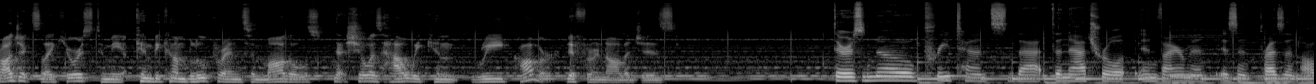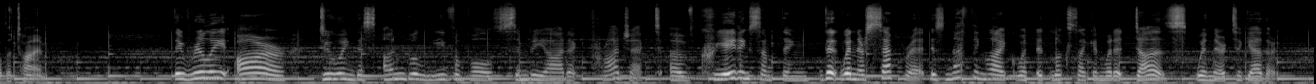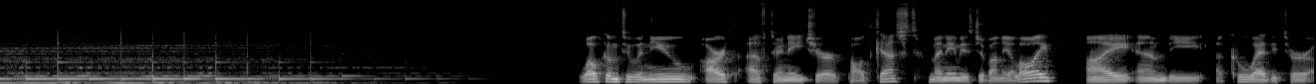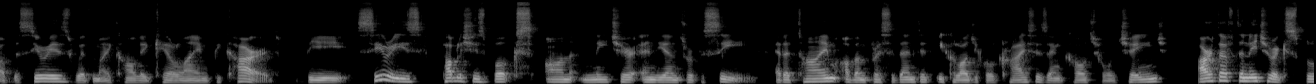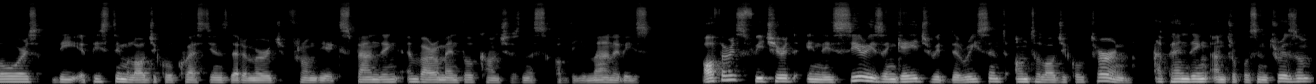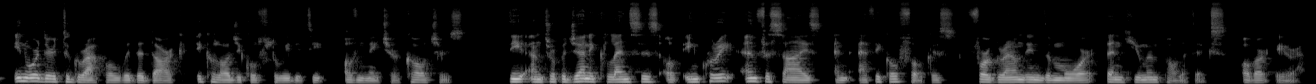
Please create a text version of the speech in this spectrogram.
projects like yours to me can become blueprints and models that show us how we can recover different knowledges. There's no pretense that the natural environment isn't present all the time. They really are doing this unbelievable symbiotic project of creating something that, when they're separate, is nothing like what it looks like and what it does when they're together. Welcome to a new Art After Nature podcast. My name is Giovanni Aloi. I am the uh, co editor of the series with my colleague Caroline Picard. The series publishes books on nature and the Anthropocene. At a time of unprecedented ecological crisis and cultural change, Art After Nature explores the epistemological questions that emerge from the expanding environmental consciousness of the humanities. Authors featured in this series engage with the recent ontological turn, appending anthropocentrism in order to grapple with the dark ecological fluidity of nature cultures. The anthropogenic lenses of inquiry emphasize an ethical focus for grounding the more than human politics of our era.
